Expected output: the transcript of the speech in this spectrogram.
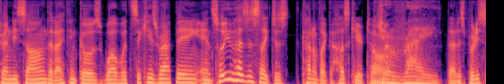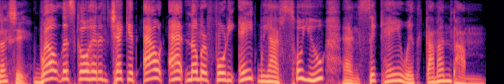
trendy song that I think goes well with Sik-K's rapping, and Soyou has this like just kind of like a huskier tone. You're right. That is pretty sexy. Well, let's go ahead and check it out. At number 48, we have Soyou and Siki with Gaman Pam.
